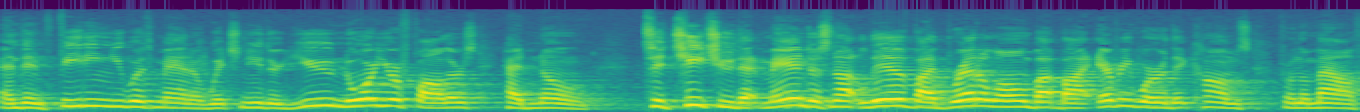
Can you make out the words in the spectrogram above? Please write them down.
and then feeding you with manna, which neither you nor your fathers had known, to teach you that man does not live by bread alone, but by every word that comes from the mouth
